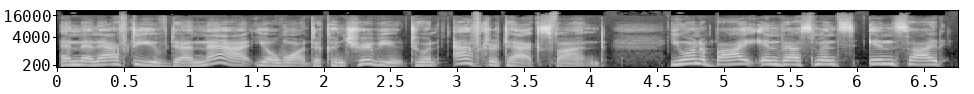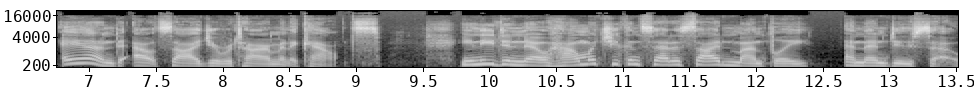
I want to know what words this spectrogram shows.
And then after you've done that, you'll want to contribute to an after tax fund. You want to buy investments inside and outside your retirement accounts. You need to know how much you can set aside monthly and then do so.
